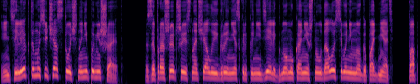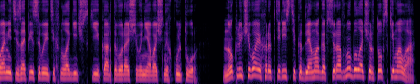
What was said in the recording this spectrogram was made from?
Интеллект ему сейчас точно не помешает. За прошедшие с начала игры несколько недель гному, конечно, удалось его немного поднять, по памяти записывая технологические карты выращивания овощных культур, но ключевая характеристика для мага все равно была чертовски мала –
